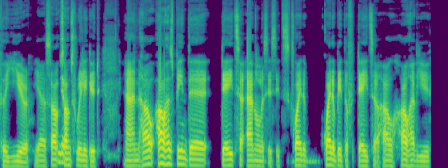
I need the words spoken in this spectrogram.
per year. Yeah, so, yeah, sounds really good. And how how has been the data analysis? It's quite a quite a bit of data. How how have you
